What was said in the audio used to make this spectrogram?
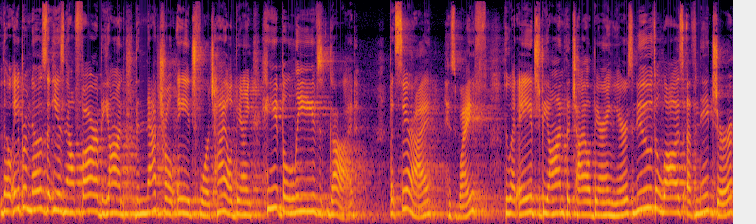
Though Abram knows that he is now far beyond the natural age for childbearing, he believes God. But Sarai, his wife, who had aged beyond the childbearing years, knew the laws of nature,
